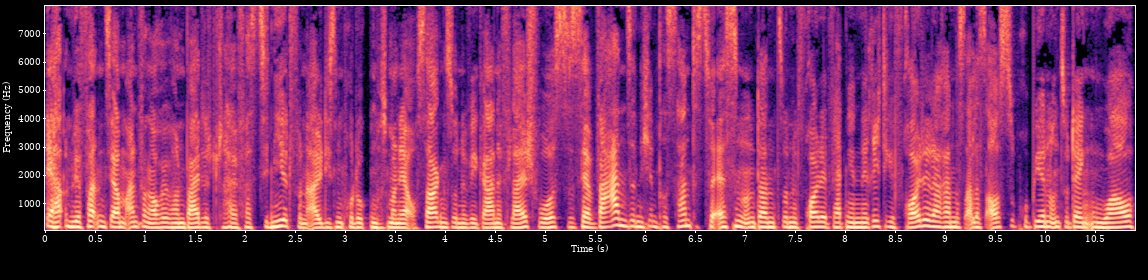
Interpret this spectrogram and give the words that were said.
Ja, und wir fanden es ja am Anfang auch, wir waren beide total fasziniert von all diesen Produkten, muss man ja auch sagen. So eine vegane Fleischwurst, das ist ja wahnsinnig interessant, das zu essen und dann so eine Freude. Wir hatten ja eine richtige Freude daran, das alles auszuprobieren und zu denken, wow,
